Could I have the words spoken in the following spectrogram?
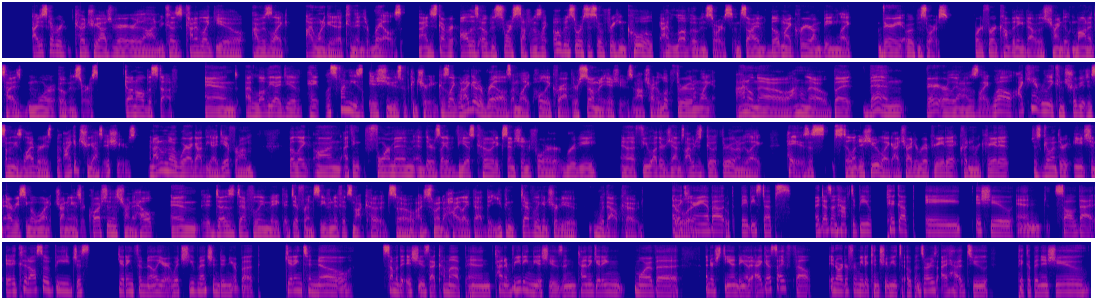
I discovered code triage very early on because, kind of like you, I was like, I want to get a commit to Rails. I discovered all this open source stuff and I was like, open source is so freaking cool. I love open source. And so I built my career on being like very open source. Worked for a company that was trying to monetize more open source, done all the stuff. And I love the idea of, hey, let's find these issues with contributing. Cause like when I go to Rails, I'm like, holy crap, there's so many issues. And I'll try to look through and I'm like, I don't know. I don't know. But then very early on, I was like, well, I can't really contribute to some of these libraries, but I could triage issues. And I don't know where I got the idea from. But like on, I think Foreman, and there's like a VS Code extension for Ruby and a few other gems. I would just go through and I'd be like, hey, is this still an issue? Like I tried to recreate it, couldn't recreate it just going through each and every single one, trying to answer questions, trying to help. And it does definitely make a difference, even if it's not code. So I just wanted to highlight that, that you can definitely contribute without code. I like hearing about the baby steps. It doesn't have to be pick up a issue and solve that. It could also be just getting familiar, which you mentioned in your book, getting to know some of the issues that come up and kind of reading the issues and kind of getting more of a understanding of it. I guess I felt in order for me to contribute to open source, I had to pick up an issue,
